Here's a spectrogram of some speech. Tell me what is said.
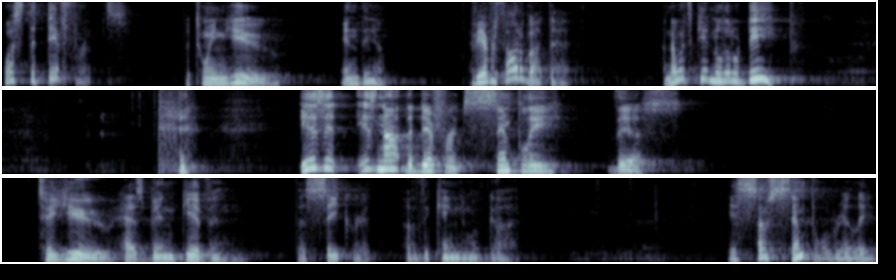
What's the difference between you and them? Have you ever thought about that? I know it's getting a little deep. is it is not the difference simply this? To you has been given the secret of the kingdom of God. It's so simple, really.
